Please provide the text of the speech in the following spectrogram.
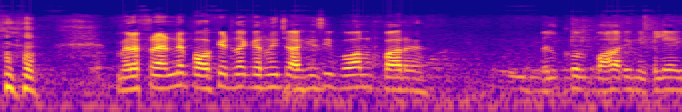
ਮੇਰੇ ਫਰੈਂਡ ਨੇ ਪਾਕਟ ਤਾਂ ਕਰਨੀ ਚਾਹੀ ਸੀ ਬਾਲ ਪਰ ਬਿਲਕੁਲ ਬਾਹਰ ਹੀ ਨਿਕਲਿਆ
